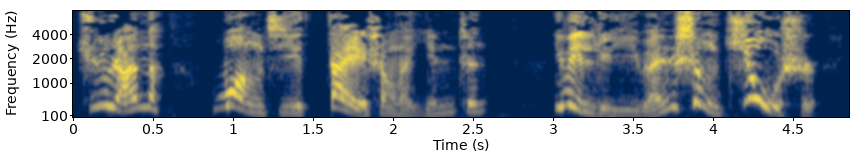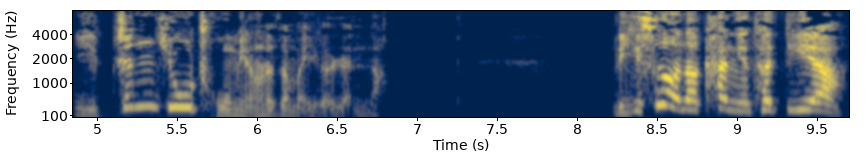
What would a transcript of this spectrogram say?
居然呢。忘记带上了银针，因为李元胜就是以针灸出名的这么一个人呢。李瑟呢，看见他爹啊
